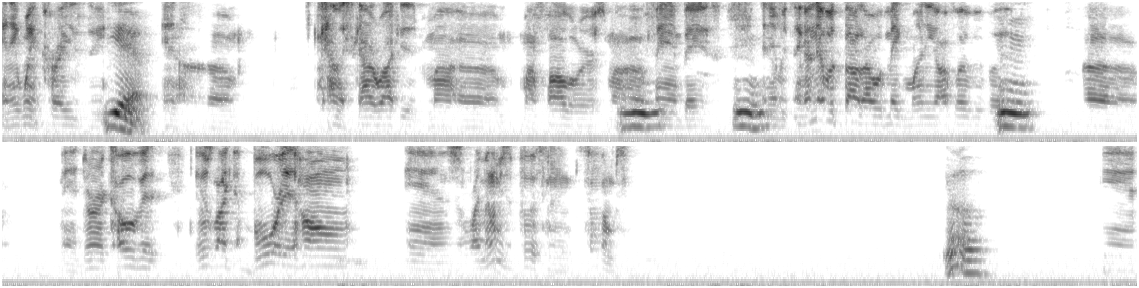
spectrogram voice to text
and it went crazy Yeah. and um, kind of skyrocketed my uh, my followers, my Mhm. fan base, Mm-hmm. and everything. I never thought I would make money off of it, but Mm-hmm. uh, man, during COVID, it was like bored at home, and just like man, let me just put some some Uh oh. And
